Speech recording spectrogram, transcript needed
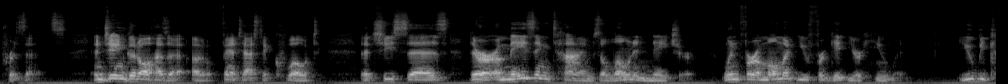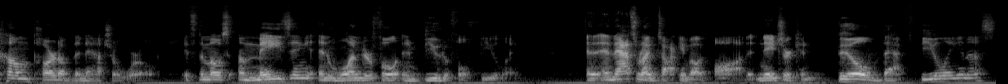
presents. And Jane Goodall has a, a fantastic quote that she says, There are amazing times alone in nature when for a moment you forget you're human. You become part of the natural world. It's the most amazing and wonderful and beautiful feeling. And, and that's what I'm talking about awe, that nature can build that feeling in us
